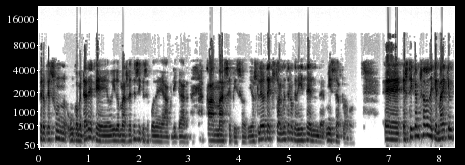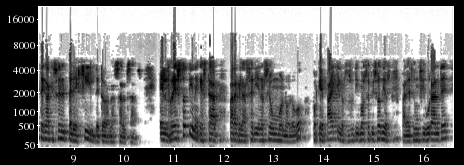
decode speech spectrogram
pero que es un, un, comentario que he oído más veces y que se puede aplicar a más episodios. Leo textualmente lo que dice el Mr. Lobo. Eh, estoy cansado de que Michael tenga que ser el perejil de todas las salsas. El resto tiene que estar para que la serie no sea un monólogo, porque Pike en los dos últimos episodios parece un figurante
